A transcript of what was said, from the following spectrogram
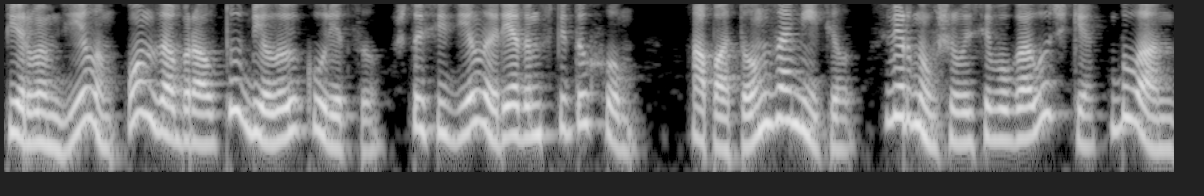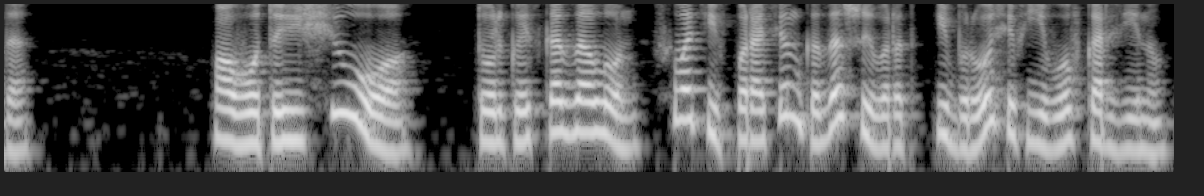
Первым делом он забрал ту белую курицу, что сидела рядом с петухом, а потом заметил свернувшегося в уголочке Бланда. «А вот и еще!» – только и сказал он, схватив поросенка за шиворот и бросив его в корзину.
